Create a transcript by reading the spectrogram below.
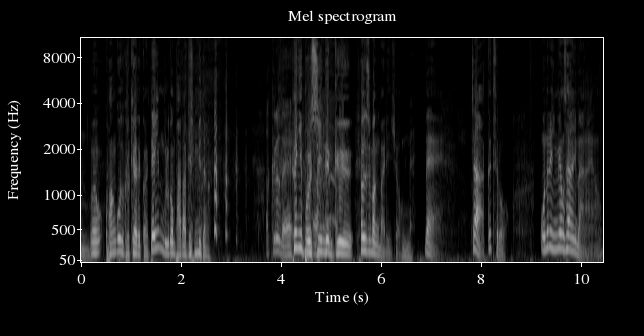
음. 어, 광고도 그렇게 해야 될 거예요. 떼인 물건 받아드립니다. 아 그러네. 흔히 볼 수 있는 그 현수막 말이죠. 네. 네. 자, 끝으로. 오늘은 익명 사연이 많아요.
